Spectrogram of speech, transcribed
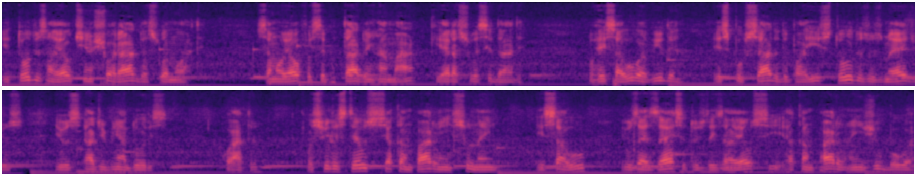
e todo Israel tinha chorado a sua morte. Samuel foi sepultado em Ramá, que era a sua cidade. O rei Saul havia expulsado do país todos os médios e os adivinhadores. 4. Os filisteus se acamparam em Sunem, e Saul e os exércitos de Israel se acamparam em Gilboa.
